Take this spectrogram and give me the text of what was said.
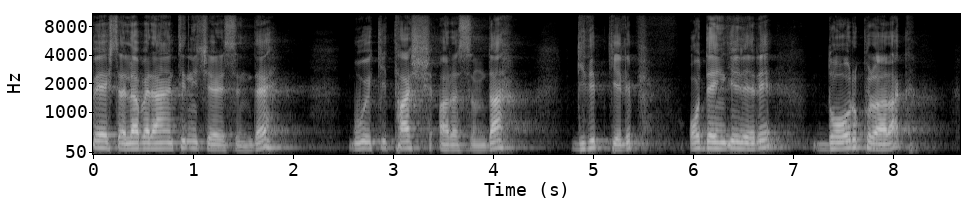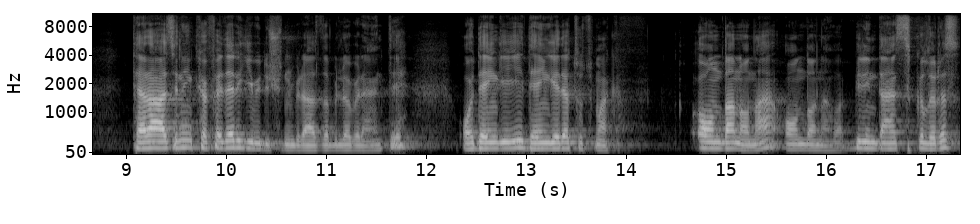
Ve işte labirentin içerisinde bu iki taş arasında gidip gelip o dengeleri doğru kurarak terazinin köfeleri gibi düşünün biraz da bu labirenti. O dengeyi dengede tutmak. Ondan ona, ondan ona. Birinden sıkılırız,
